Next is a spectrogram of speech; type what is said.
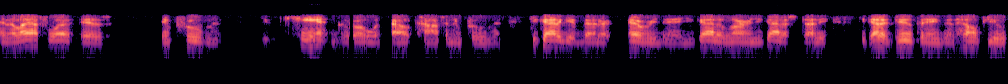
And the last one is improvement. You can't grow without constant improvement. You got to get better every day. You got to learn. You got to study. You got to do things that help you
